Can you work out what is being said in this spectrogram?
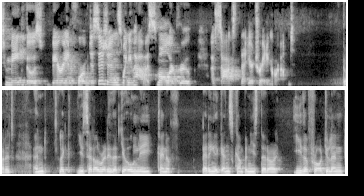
to make those very informed decisions when you have a smaller group of stocks that you're trading around. Got it. And like you said already, that you're only kind of betting against companies that are either fraudulent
